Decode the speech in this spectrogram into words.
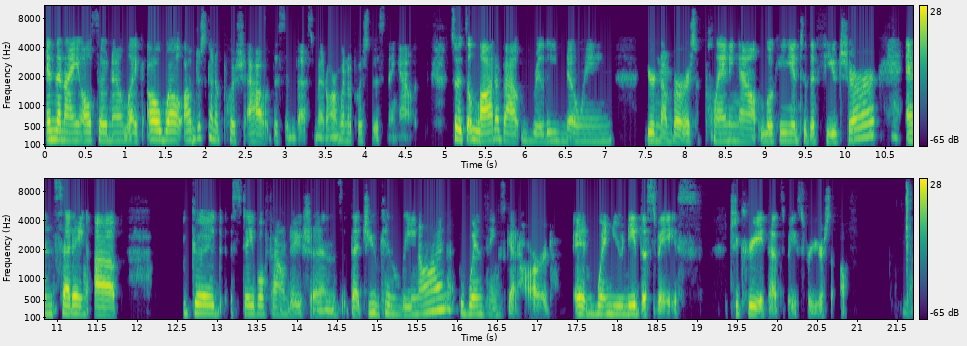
And then I also know, like, oh, well, I'm just going to push out this investment or I'm going to push this thing out. So it's a lot about really knowing your numbers, planning out, looking into the future, and setting up good, stable foundations that you can lean on when things get hard and when you need the space to create that space for yourself. Yeah.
